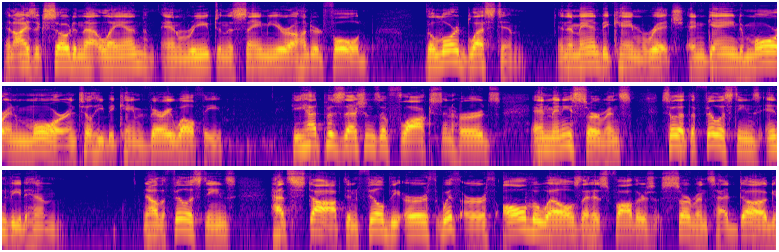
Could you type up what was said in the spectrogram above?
And Isaac sowed in that land and reaped in the same year a hundredfold. The Lord blessed him, and the man became rich and gained more and more until he became very wealthy. He had possessions of flocks and herds and many servants, so that the Philistines envied him. Now the Philistines had stopped and filled the earth with earth all the wells that his father's servants had dug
